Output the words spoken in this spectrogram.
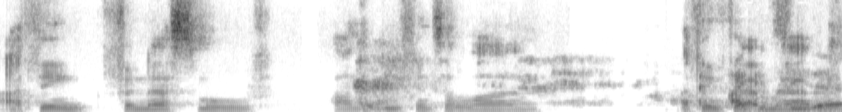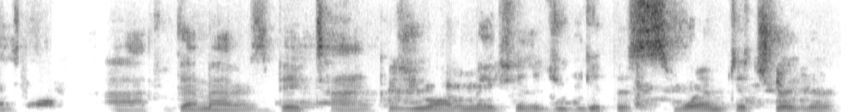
I think finesse move on the defensive line. I think that can see that. matters. Uh, I think that matters big time because you want to make sure that you can get the swim to trigger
